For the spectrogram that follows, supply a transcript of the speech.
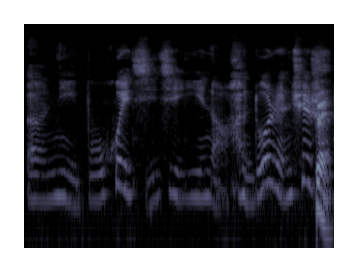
呃你不讳疾忌医呢？很多人确对实，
